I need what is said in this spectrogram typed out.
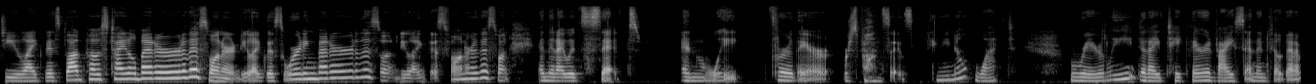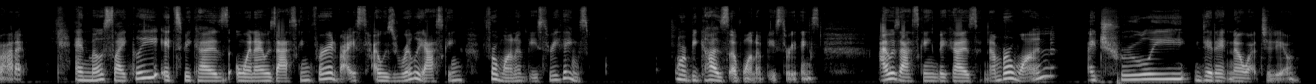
"Do you like this blog post title better or this one, or do you like this wording better or this one? Do you like this one or this one?" And then I would sit and wait for their responses. And you know what? Rarely did I take their advice and then feel good about it. And most likely it's because when I was asking for advice, I was really asking for one of these three things, or because of one of these three things. I was asking because number one, I truly didn't know what to do.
